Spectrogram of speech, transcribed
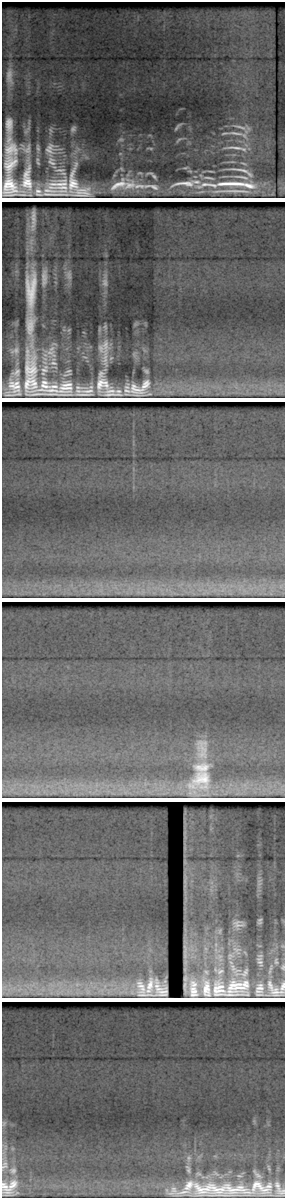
डायरेक्ट मातीतून येणारं पाणी आहे. मला ताण लागल्या जोरात तर मी इथं पाणी पितो पहिला. माझ्या हळू खूप कसरत घ्यायला लागते खाली जायला. तर बघूया हळूहळू हळूहळू जाऊया खाली.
